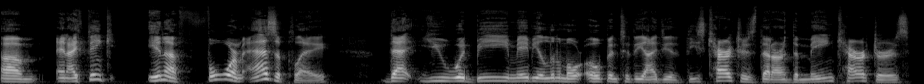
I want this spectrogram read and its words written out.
Um, and I think in a form as a play, that you would be maybe a little more open to the idea that these characters that are the main characters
